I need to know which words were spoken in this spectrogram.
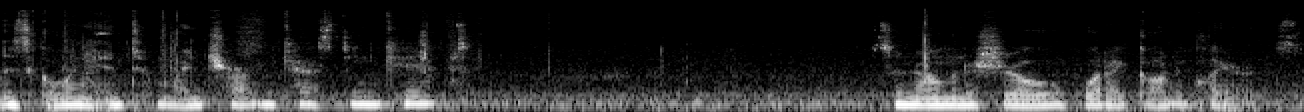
is going into my charm casting kit. So now I'm going to show what I got in clearance.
